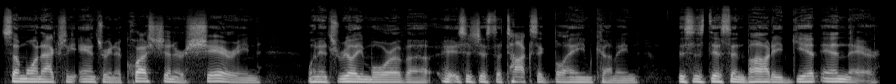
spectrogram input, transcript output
someone actually answering a question or sharing when it's really more of a this is just a toxic blame coming. This is disembodied. Get in there.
